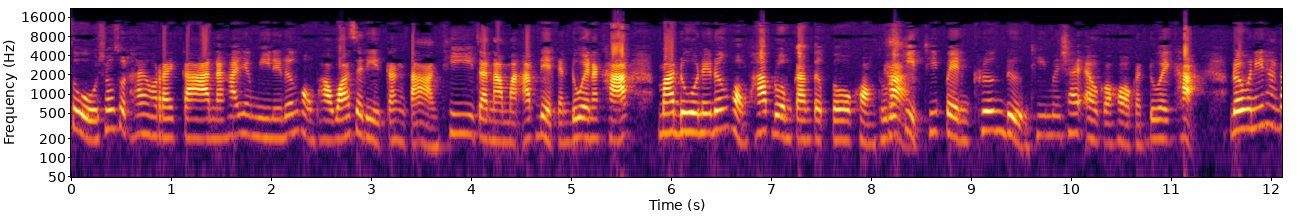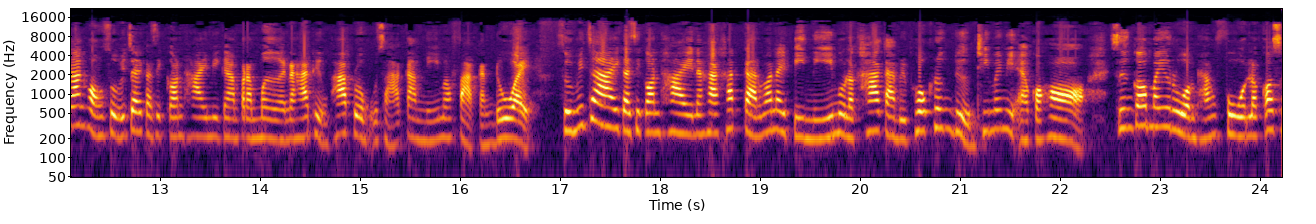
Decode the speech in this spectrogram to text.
สู่ช่วงสุดท้ายของรายการนะคะ ยังมีในเรื่องของภาวะเศรษฐกิจต่างๆ ที่จะนำมาอัปเดตกันด้วยนะคะ มาดูในเรื่องของภาพรวมการเติบโตของธุรกิจที่เป็นเครื่องดื่มที่ไม่ใช่แอลกอฮอล์กันด้วยค่ะ โดยวันนี้ทางด้านของศูนย์วิจัยกสิกรไทยมีการประเมินนะคะ ถึงภาพรวมอุตสาหกรรมนี้มาฝากกันด้วย ศูนย์วิจัยกสิกรไทยนะคะ คาดการณ์ว่าในปีนี้มูลค่าการบริโภคเครื่องดื่มที่ไม่มีแอลกอฮอล์ซึ่งก็ไม่รวมทั้งฟู้ดแล้วก็ส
